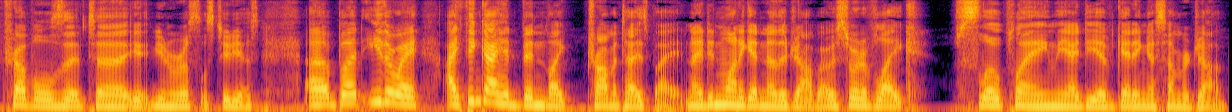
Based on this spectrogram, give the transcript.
troubles at uh, Universal Studios. Uh, but either way, I think I had been like traumatized by it, and I didn't want to get another job. I was sort of like slow playing the idea of getting a summer job,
